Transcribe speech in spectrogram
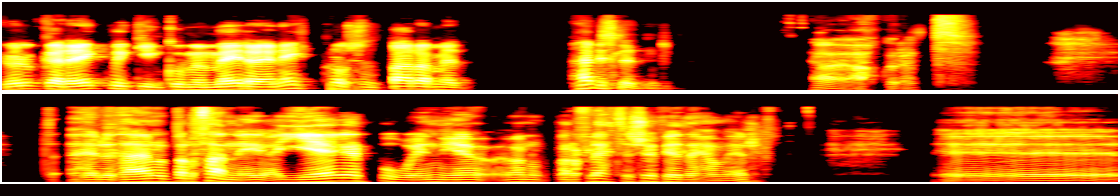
fjölga reikvikingum með meira en 1% bara með hælisleitundum. já, akkurat. Heru, það er nú bara þannig að ég er búinn, ég var nú bara flettis upp hérna hjá mér, uh,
